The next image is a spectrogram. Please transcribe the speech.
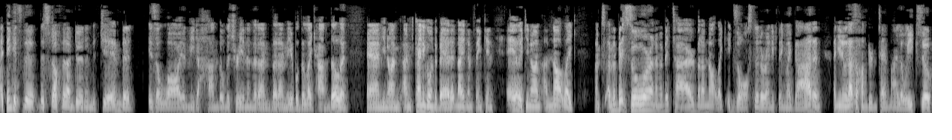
I think it's the the stuff that I'm doing in the gym that is allowing me to handle the training that I'm that I'm able to like handle. And and you know I'm I'm kind of going to bed at night and I'm thinking hey like you know I'm I'm not like I'm I'm a bit sore and I'm a bit tired but I'm not like exhausted or anything like that. And and you know that's 110 mile a week. So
